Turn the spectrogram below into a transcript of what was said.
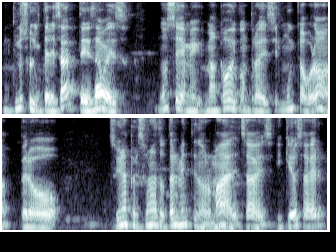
incluso lo interesante, ¿sabes? No sé, me, me, acabo de contradecir muy cabrón, pero soy una persona totalmente normal, ¿sabes? Y quiero saber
